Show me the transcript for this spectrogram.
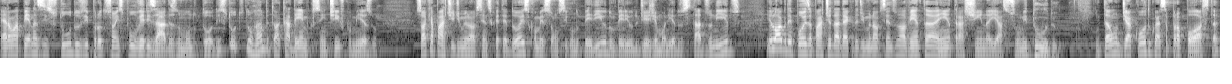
eram apenas estudos e produções pulverizadas no mundo todo, estudos no âmbito acadêmico, científico mesmo. Só que a partir de 1952 começou um segundo período, um período de hegemonia dos Estados Unidos, e logo depois, a partir da década de 1990, entra a China e assume tudo. Então, de acordo com essa proposta,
